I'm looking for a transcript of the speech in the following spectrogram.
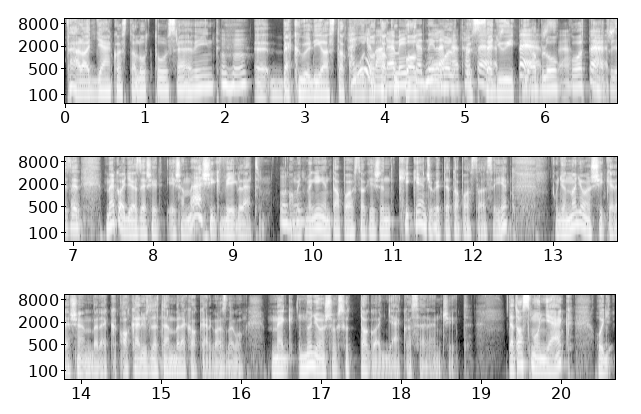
feladják azt a lottószelvényt, uh-huh. beküldi azt a hát kódot hát a kupakból, lehet, hát összegyűjti persze, a blokkot, persze. tehát hogy ezért megadja az esélyt. És a másik véglet, uh-huh. amit meg én tapasztalok, és csak hogy te tapasztalsz ilyet, hogy a nagyon sikeres emberek, akár üzletemberek, akár gazdagok, meg nagyon sokszor tagadják a szerencsét. Tehát azt mondják, hogy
